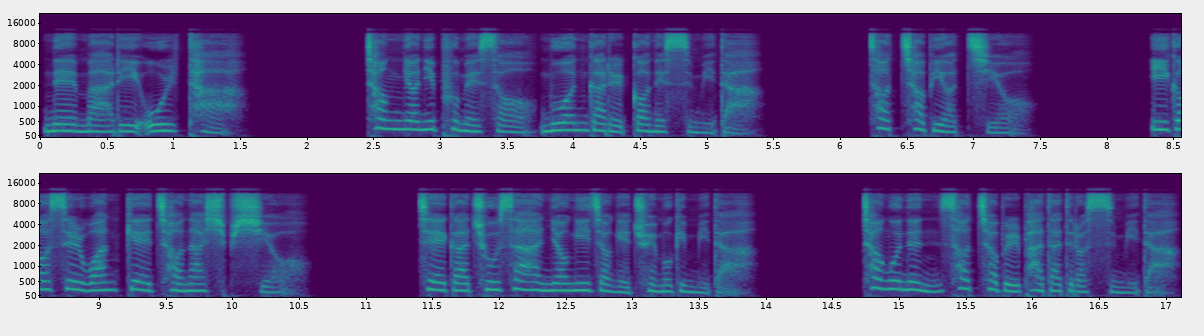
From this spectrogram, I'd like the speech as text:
내 말이 옳다. 청년이 품에서 무언가를 꺼냈습니다. 서첩이었지요. 이것을 왕께 전하십시오. 제가 조사한 영의정의 죄목입니다. 청우는 서첩을 받아들었습니다.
